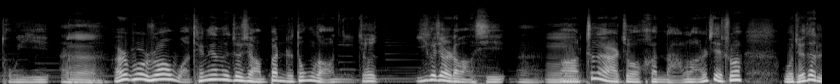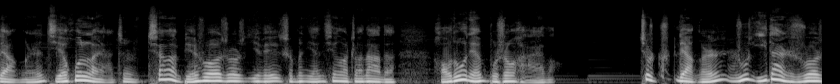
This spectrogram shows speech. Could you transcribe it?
统一，嗯而不是说我天天的就想奔着东走，你就一个劲儿的往西嗯嗯啊，这样就很难了。而且说，我觉得两个人结婚了呀，就是千万别说说因为什么年轻啊这那的，好多年不生孩子，就是两个人如一旦是说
